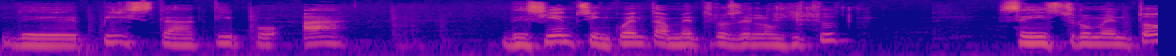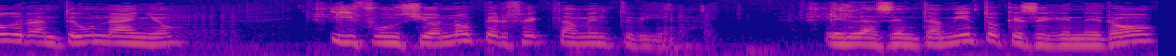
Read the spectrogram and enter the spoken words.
de pista tipo A de 150 metros de longitud. Se instrumentó durante un año y funcionó perfectamente bien. El asentamiento que se generó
